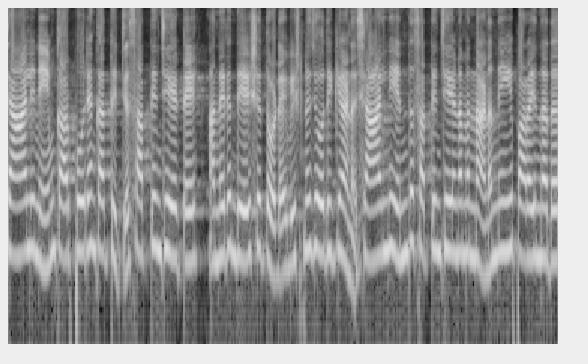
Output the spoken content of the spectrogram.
ശാലിനിയും കർപ്പൂരം കത്തിച്ച് സത്യം ചെയ്യട്ടെ. അന്നേരം ദേഷ്യത്തോടെ വിഷ്ണു ചോദിക്കുകയാണ് ശാലിനി എന്ത് സത്യം ചെയ്യണമെന്നാണ് നീ പറയുന്നത്?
